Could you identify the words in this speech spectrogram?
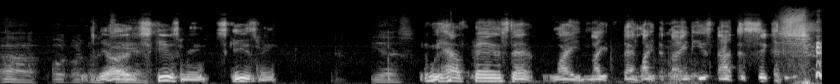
Uh, or, or, or Yeah, TN. excuse me, excuse me. yes. We have fans that like like that like the nineties, not the sixties.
